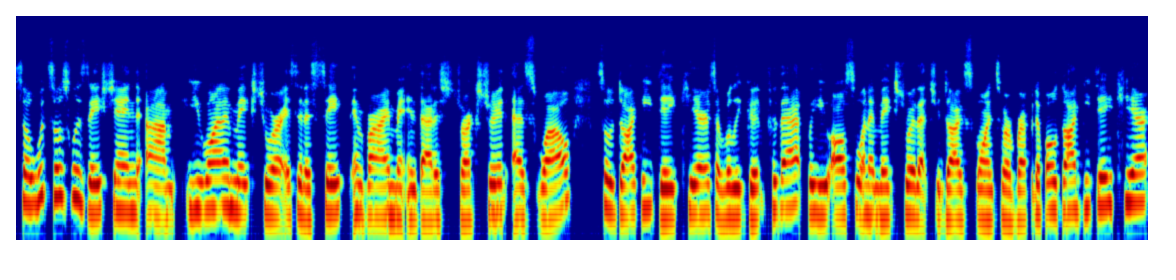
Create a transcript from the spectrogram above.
so with socialization, um, you want to make sure it's in a safe environment and that is structured as well. So doggy daycares are really good for that, but you also want to make sure that your dog's going to a reputable doggy daycare.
